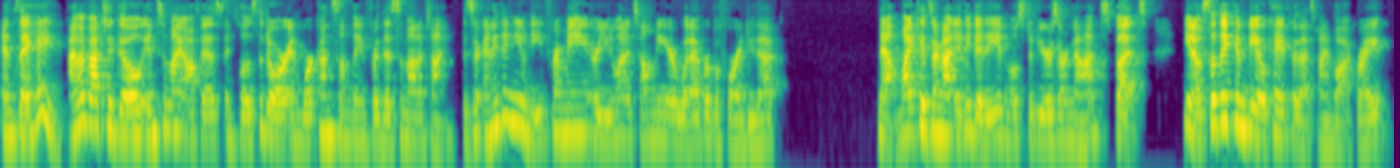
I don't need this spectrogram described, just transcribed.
and say, Hey, I'm about to go into my office and close the door and work on something for this amount of time. Is there anything you need from me or you want to tell me or whatever before I do that? Now, my kids are not itty bitty and most of yours are not, but you know, so they can be okay for that time block, right?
